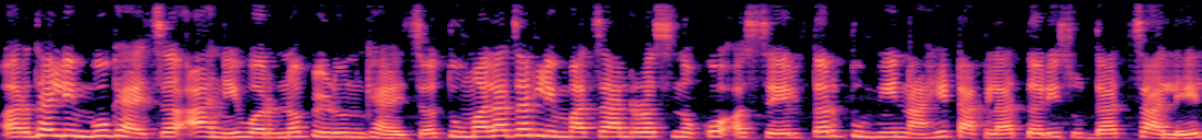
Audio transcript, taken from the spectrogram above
अर्ध लिंबू घ्यायचं आणि वर्ण पिळून घ्यायचं. तुम्हाला जर लिंबाचा रस नको असेल तर तुम्ही नाही टाकला तरी सुद्धा चालेल.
